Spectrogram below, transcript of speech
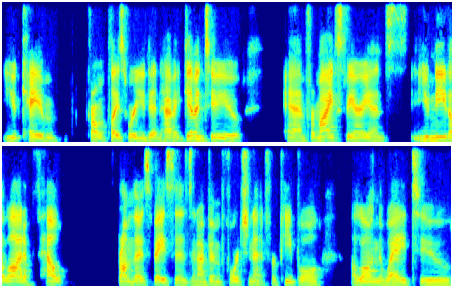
you came from a place where you didn't have it given to you. And from my experience you need a lot of help from those spaces. And i've been fortunate for people along the way to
